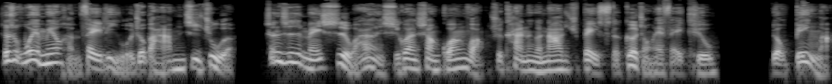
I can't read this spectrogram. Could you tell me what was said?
就是我也没有很费力，我就把它们记住了。甚至是没事，我还很习惯上官网去看那个 knowledge base 的各种 FAQ。有病嘛？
